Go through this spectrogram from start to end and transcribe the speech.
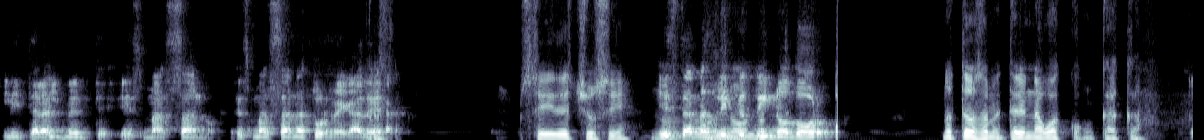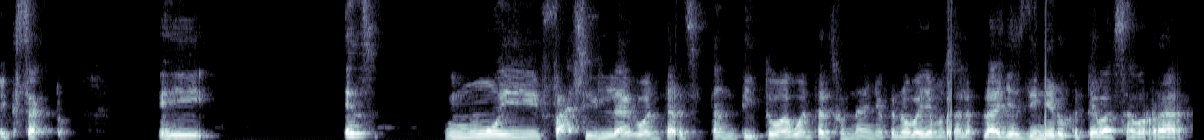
literalmente, es más sano. Es más sana tu regadera. Sí, de hecho, sí. Está más limpio tu inodoro. No te vas a meter en agua con caca. Exacto. Y es muy fácil aguantarse tantito, aguantarse un año que no vayamos a la playa. Es dinero que te vas a ahorrar,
